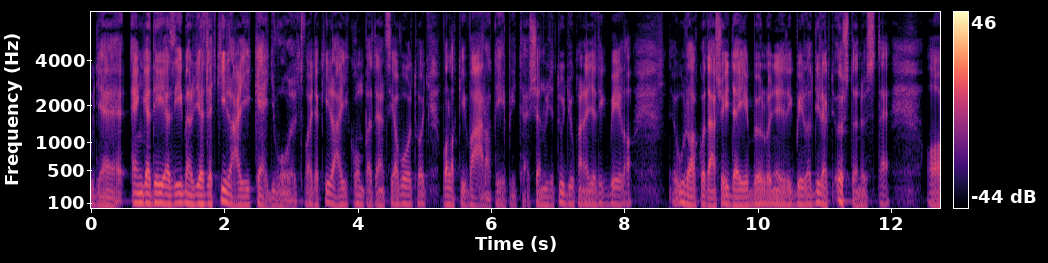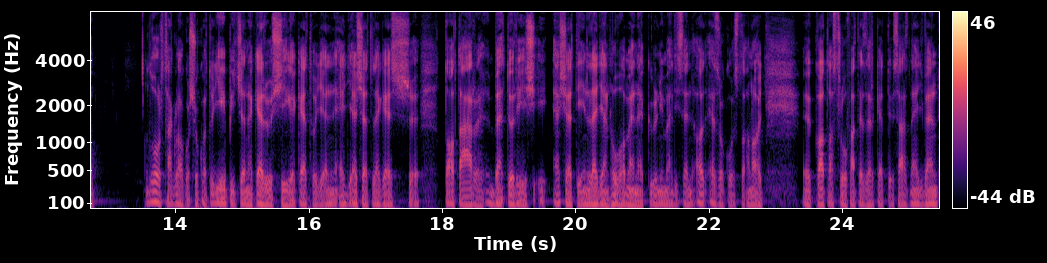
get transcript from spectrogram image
ugye engedélyezi, mert ugye ez egy királyi kegy volt, vagy a királyi kompetencia volt, hogy valaki várat építhessen. Ugye tudjuk már negyedik Béla uralkodása idejéből, hogy negyedik Béla direkt ösztönözte a az ország lakosokat, hogy építsenek erősségeket, hogy egy esetleges tatár betörés esetén legyen hova menekülni, mert hiszen ez okozta a nagy katasztrófát 1240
